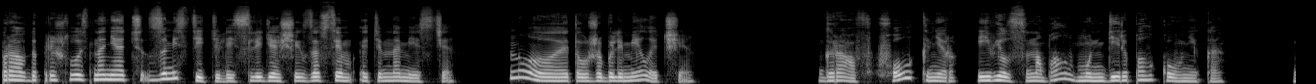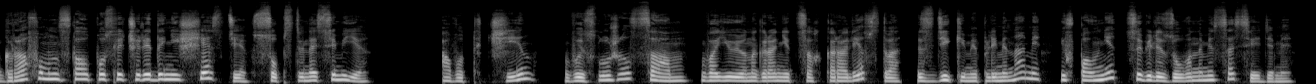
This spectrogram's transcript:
Правда, пришлось нанять заместителей, следящих за всем этим на месте. Но это уже были мелочи. Граф Фолкнер явился на бал в мундире полковника. Графом он стал после череды несчастья в собственной семье. А вот чин выслужил сам, воюя на границах королевства с дикими племенами и вполне цивилизованными соседями.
